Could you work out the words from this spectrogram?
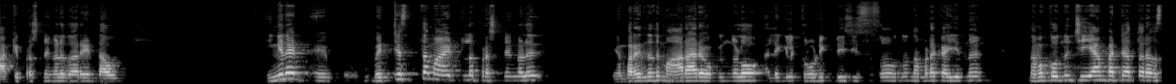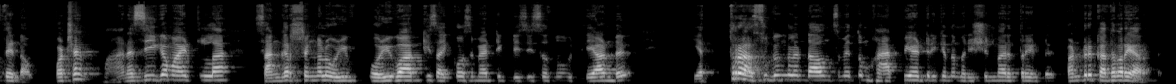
ബാക്കി പ്രശ്നങ്ങൾ വേറെ ഉണ്ടാവും. ഇങ്ങനെ വ്യത്യസ്തമായിട്ടുള്ള പ്രശ്നങ്ങൾ ഞാൻ പറയുന്നത് മാറാ രോഗങ്ങളോ അല്ലെങ്കിൽ ക്രോണിക് ഡിസീസസോ ഒന്നും നമ്മുടെ കയ്യിൽ നിന്ന് നമുക്കൊന്നും ചെയ്യാൻ പറ്റാത്ത ഒരവസ്ഥ ഉണ്ടാവും പക്ഷെ മാനസികമായിട്ടുള്ള സംഘർഷങ്ങൾ ഒഴി ഒഴിവാക്കി സൈക്കോസമാറ്റിക് ഡിസീസസ് ഒന്നും ഇല്ലാണ്ട് എത്ര അസുഖങ്ങൾ ഉണ്ടാവുന്ന സമയത്തും ഹാപ്പി ആയിട്ടിരിക്കുന്ന മനുഷ്യന്മാർ എത്രയുണ്ട് പണ്ടൊരു കഥ പറയാറുണ്ട്.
